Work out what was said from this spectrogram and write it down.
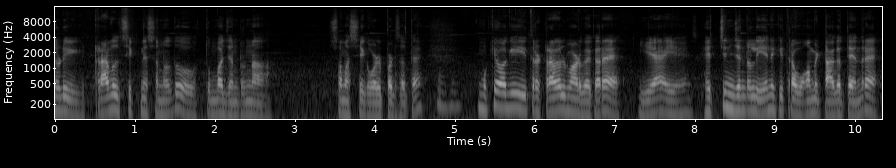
ನೋಡಿ ಟ್ರಾವೆಲ್ ಸಿಕ್ನೆಸ್ ಅನ್ನೋದು ತುಂಬ ಜನರನ್ನ ಸಮಸ್ಯೆಗೆ ಒಳಪಡಿಸುತ್ತೆ. ಮುಖ್ಯವಾಗಿ ಈ ಥರ ಟ್ರಾವೆಲ್ ಮಾಡ್ಬೇಕಾದ್ರೆ ಯಾ- ಹೆಚ್ಚಿನ ಜನರಲ್ಲಿ ಏನಕ್ಕೆ ಈ ಥರ ವಾಮಿಟ್ ಆಗುತ್ತೆ ಅಂದರೆ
